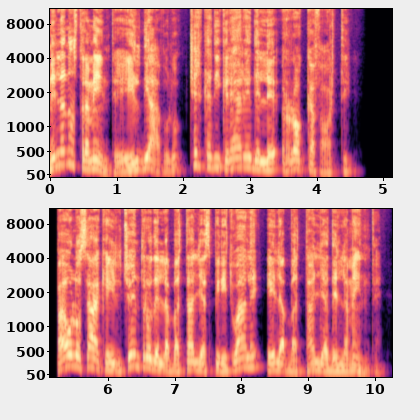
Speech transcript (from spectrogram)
Nella nostra mente il diavolo cerca di creare delle roccaforti. Paolo sa che il centro della battaglia spirituale è la battaglia della mente.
